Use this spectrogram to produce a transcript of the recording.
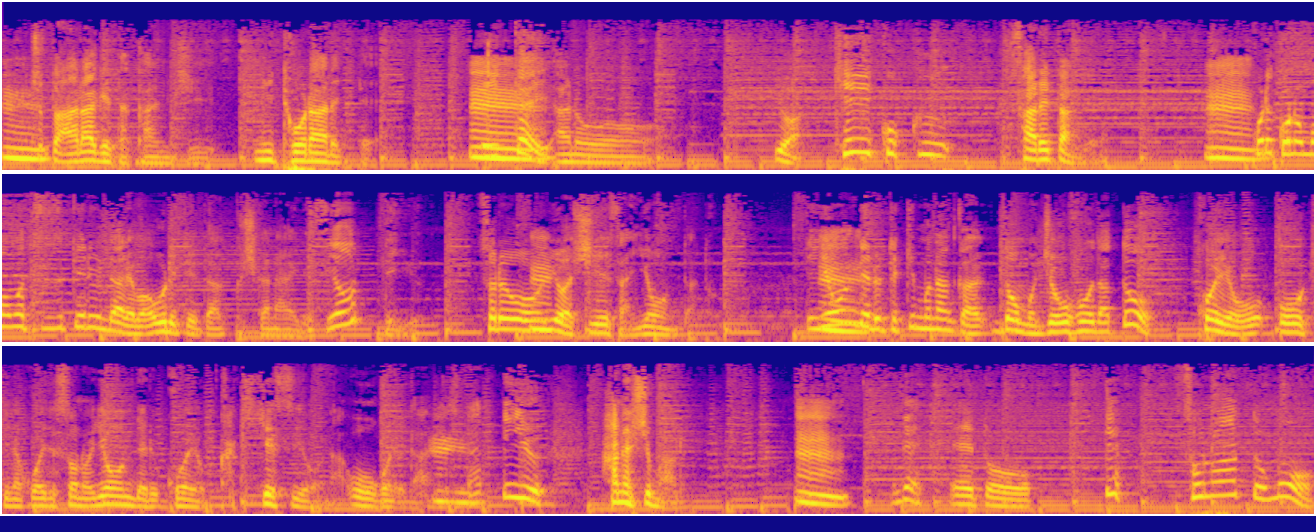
うん。ちょっと荒げた感じに取られて、うん、で一回、あのー要は警告されたんだよね、うん、これこのまま続けるんであれば降りていただくしかないですよっていう。それをうん。要は CA さん読んだと。でうん。読んでる時もなんかどうも情報だと声を大きな声でその読んでる声をかき消すような大声が出したっていう話もある。うん。で、えー、とでその後も、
